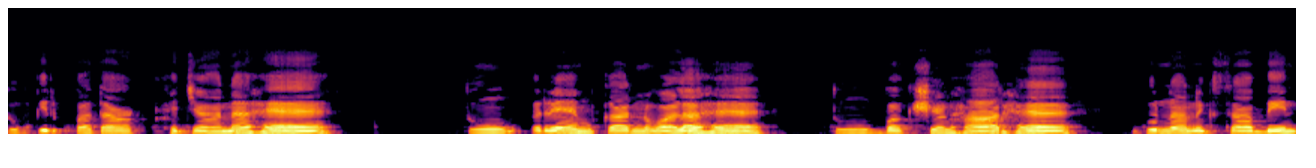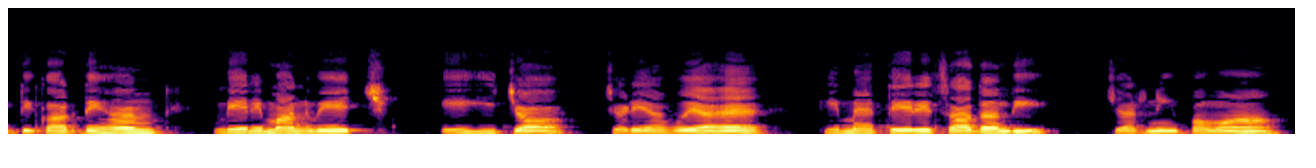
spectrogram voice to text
ਤੂੰ ਕਿਰਪਾ ਦਾ ਖਜ਼ਾਨਾ ਹੈ। ਤੂੰ ਰਹਿਮ ਕਰਨ ਵਾਲਾ ਹੈ, ਤੂੰ ਬਖਸ਼ਣਹਾਰ ਹੈ। ਗੁਰੂ ਨਾਨਕ ਸਾਹਿਬ ਬੇਨਤੀ ਕਰਦੇ ਹਨ, ਮੇਰੇ ਮਨ ਵਿੱਚ ਇਹ ਹੀ ਚਾਅ ਚੜਿਆ ਹੋਇਆ ਹੈ ਕਿ ਮੈਂ ਤੇਰੇ ਸਾਧਾਂ ਦੀ ਚਰਨੀ ਪਵਾਂ।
